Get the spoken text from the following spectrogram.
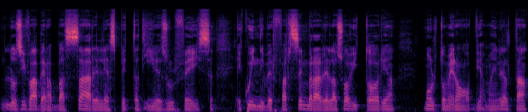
lo si fa per abbassare le aspettative sul face e quindi per far sembrare la sua vittoria molto meno ovvia, ma in realtà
